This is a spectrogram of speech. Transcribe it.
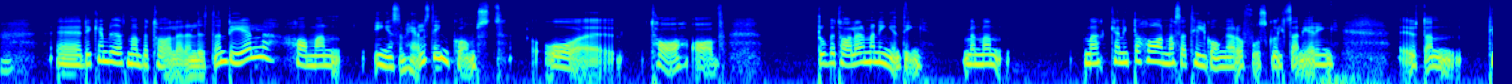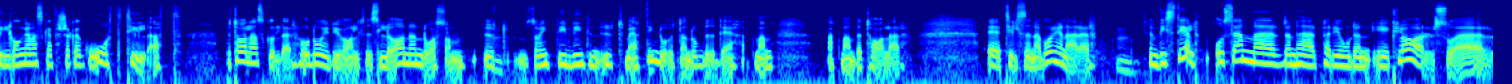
Mm. Eh, det kan bli att man betalar en liten del. Har man ingen som helst inkomst att ta av, då betalar man ingenting. Men man man kan inte ha en massa tillgångar och få skuldsanering. Utan tillgångarna ska försöka gå åt till att betala en skulder. Och då är det ju vanligtvis lönen då som, ut, mm. som inte, det blir inte en utmätning då utan då blir det att man, att man betalar eh, till sina borgenärer. Mm. En viss del. Och sen när den här perioden är klar så är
